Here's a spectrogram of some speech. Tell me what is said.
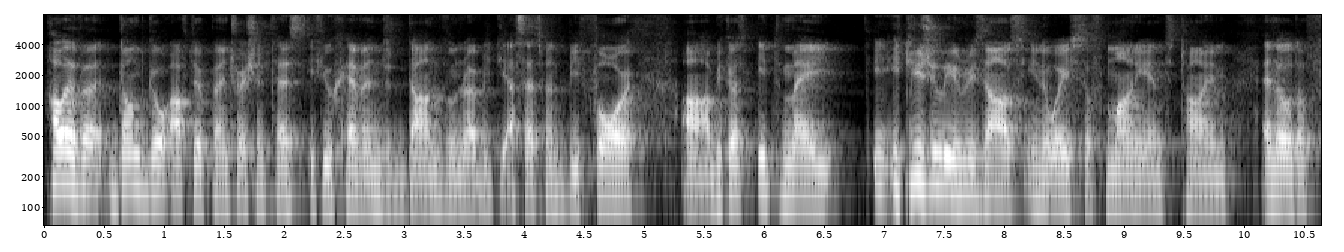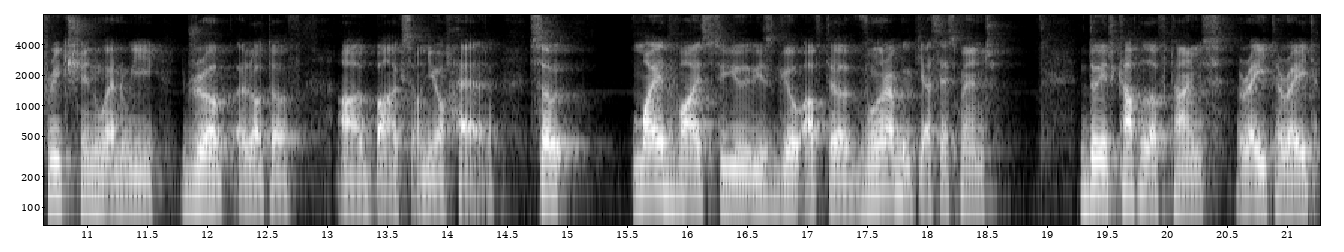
However, don't go after penetration test if you haven't done vulnerability assessment before uh, because it may, it usually results in a waste of money and time and a lot of friction when we drop a lot of uh, bugs on your head. So my advice to you is go after vulnerability assessment, do it a couple of times, reiterate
